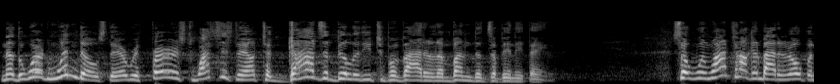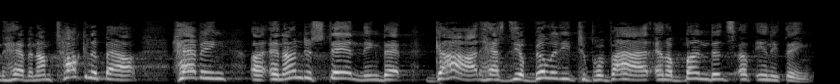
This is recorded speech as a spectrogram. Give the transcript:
Now the word windows there refers, watch this now, to God's ability to provide an abundance of anything. So when I'm talking about an open heaven, I'm talking about having uh, an understanding that God has the ability to provide an abundance of anything.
